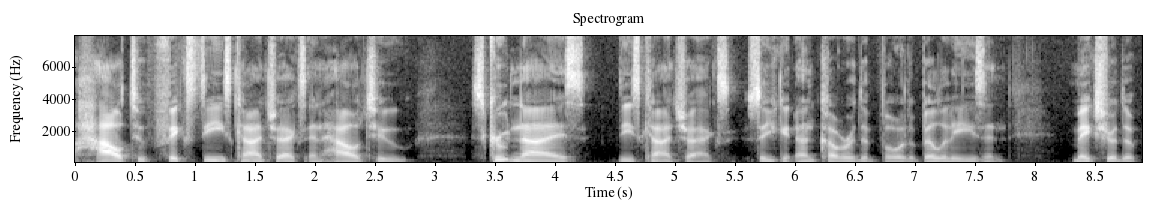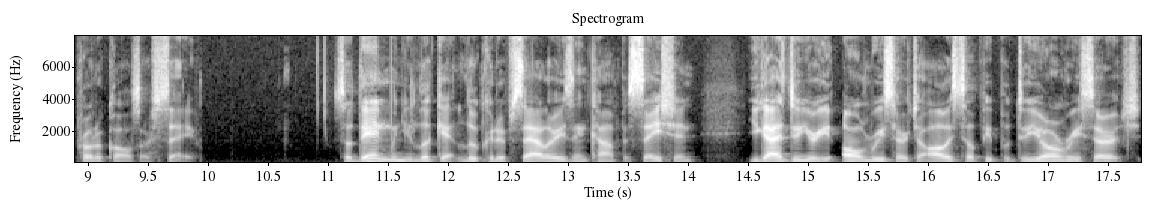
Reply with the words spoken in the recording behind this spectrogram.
how to fix these contracts and how to scrutinize these contracts so you can uncover the vulnerabilities and make sure the protocols are safe. So then when you look at lucrative salaries and compensation, you guys do your own research. I always tell people do your own research.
